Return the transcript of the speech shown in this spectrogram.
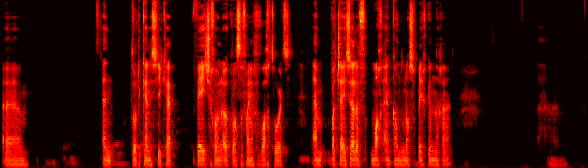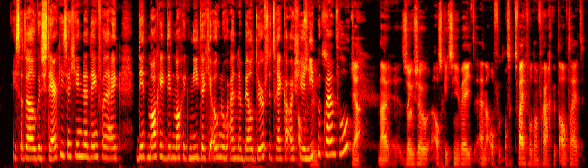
Ehm, en door de kennis die ik heb, weet je gewoon ook wat er van je verwacht wordt. En wat jij zelf mag en kan doen als verpleegkundige. Is dat wel ook een sterk iets dat je inderdaad denkt van, dit mag ik, dit mag ik niet, dat je ook nog aan de bel durft te trekken als je je niet bekwaam voelt? Ja, nou sowieso als ik iets niet weet en of als ik twijfel, dan vraag ik het altijd.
